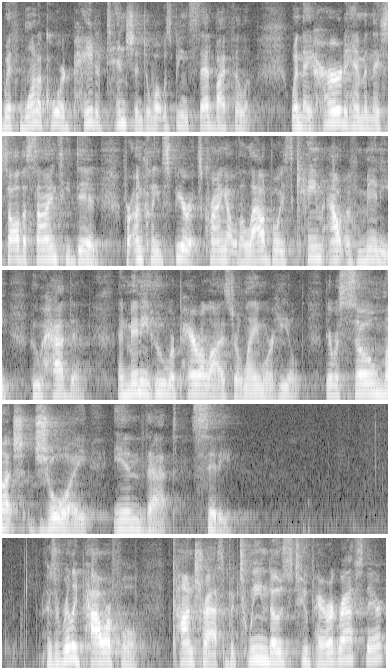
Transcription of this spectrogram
with one accord paid attention to what was being said by Philip. When they heard him and they saw the signs he did for unclean spirits, crying out with a loud voice, came out of many who had them. And many who were paralyzed or lame were healed. There was so much joy in that city. There's a really powerful contrast between those two paragraphs there.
